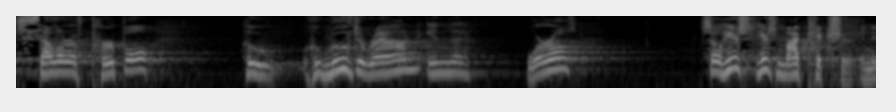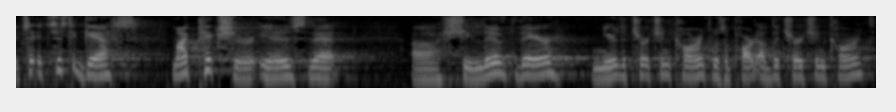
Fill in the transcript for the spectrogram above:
seller of purple? who, who moved around in the world. So here's, here's my picture, and it's, it's just a guess. My picture is that uh, she lived there near the church in Corinth, was a part of the church in Corinth.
